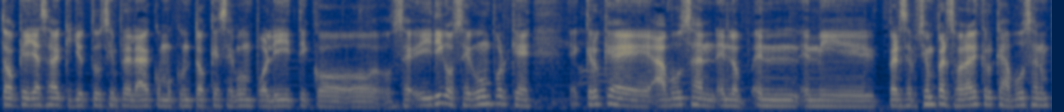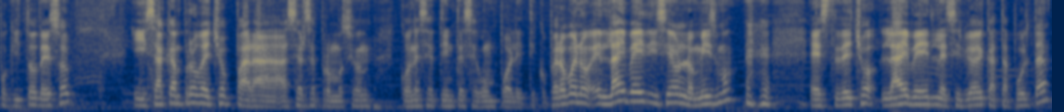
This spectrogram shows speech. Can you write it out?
toque, ya sabe que YouTube siempre le da como que un toque según político, o, y digo según porque eh, creo que abusan, en, lo, en, en mi percepción personal, creo que abusan un poquito de eso y sacan provecho para hacerse promoción con ese tinte según político. Pero bueno, en Live Aid hicieron lo mismo. este, de hecho, Live Aid le sirvió de catapulta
